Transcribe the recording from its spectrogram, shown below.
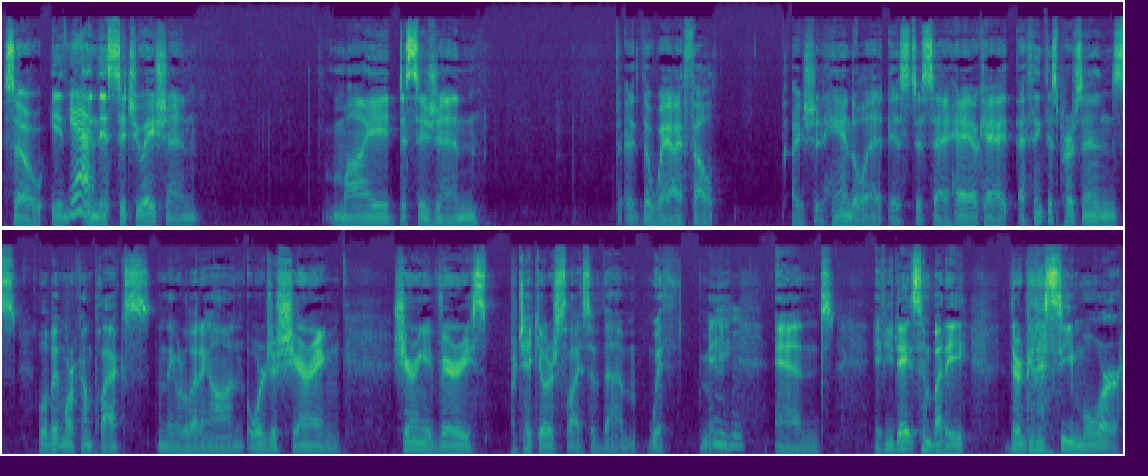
So in Yeah. in this situation, my decision the way I felt I should handle it is to say, hey, okay, I, I think this person's a little bit more complex than they were letting on, or just sharing sharing a very particular slice of them with me. And if you date somebody, they're gonna see more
